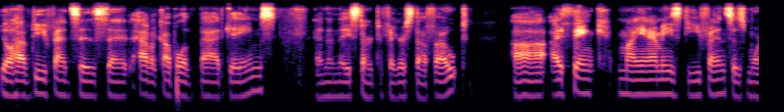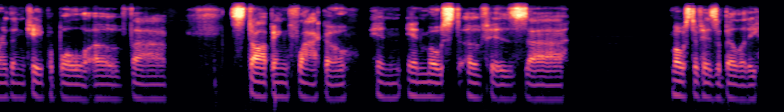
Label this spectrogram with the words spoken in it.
You'll have defenses that have a couple of bad games, and then they start to figure stuff out. Uh, I think Miami's defense is more than capable of uh, stopping Flacco in in most of his uh, most of his ability.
